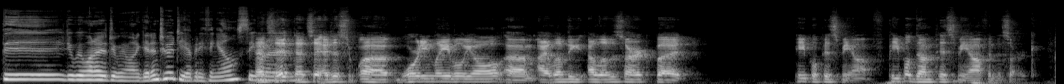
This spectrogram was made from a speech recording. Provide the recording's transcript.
the, do we want to do we want to get into it? Do you have anything else? that you That's wanna- it. That's it. I just uh, warning label y'all. Um, I love the I love this arc, but people piss me off. People dumb piss me off in this arc.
